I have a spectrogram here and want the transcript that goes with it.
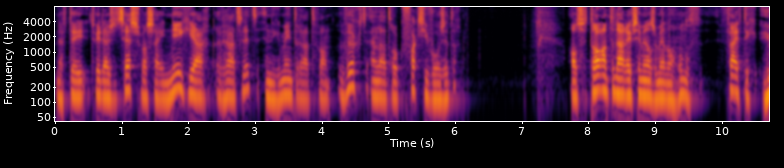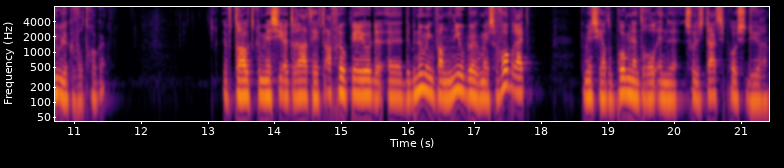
Vanaf 2006 was zij 9 jaar raadslid in de gemeenteraad van Vught en later ook fractievoorzitter. Als trouwambtenaar heeft ze inmiddels meer dan 150 huwelijken voltrokken. De vertrouwenscommissie uiteraard heeft de afgelopen periode uh, de benoeming van de nieuwe burgemeester voorbereid. De commissie had een prominente rol in de sollicitatiesprocedure.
